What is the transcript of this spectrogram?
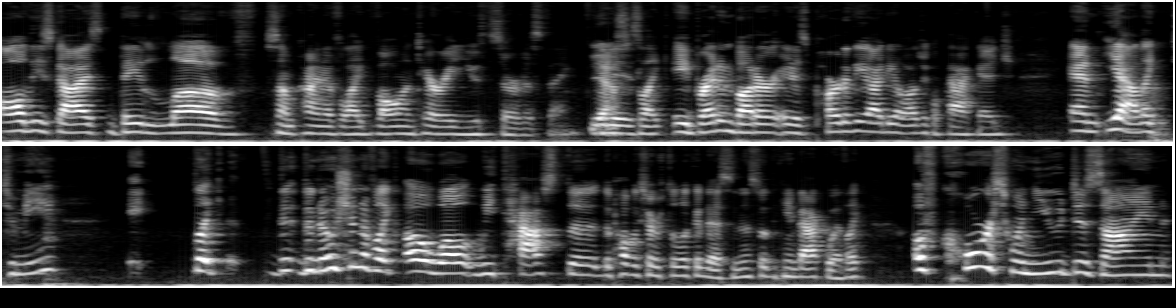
All these guys, they love some kind of like voluntary youth service thing. Yes. It is like a bread and butter. It is part of the ideological package. And yeah, like to me, it, like the, the notion of like, oh well, we tasked the the public service to look at this, and this is what they came back with. Like, of course, when you design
